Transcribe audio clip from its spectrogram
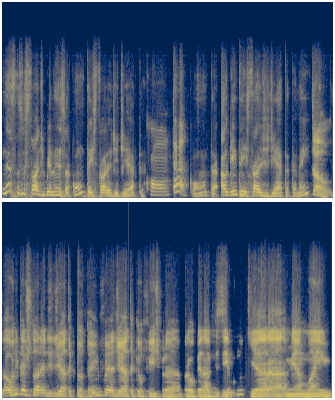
Nessas histórias de beleza, conta a história de dieta? Conta. Conta. Alguém tem história de dieta também? Então, a única história de dieta que eu tenho foi a dieta que eu fiz para operar a vesícula, que era minha mãe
